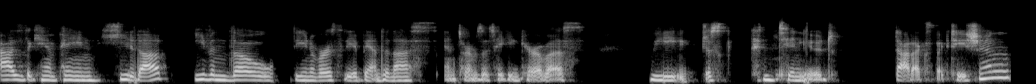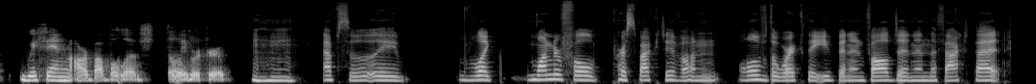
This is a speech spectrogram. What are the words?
as the campaign heated up even though the university abandoned us in terms of taking care of us we just continued that expectation within our bubble of the labor group. Mm-hmm. Absolutely. Like, wonderful perspective on all of the work that you've been involved in and the fact that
